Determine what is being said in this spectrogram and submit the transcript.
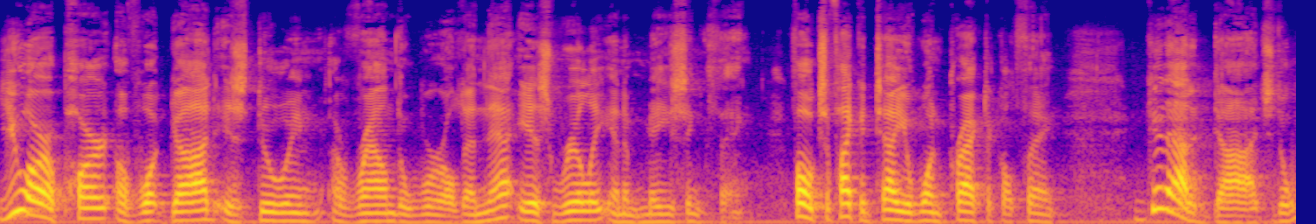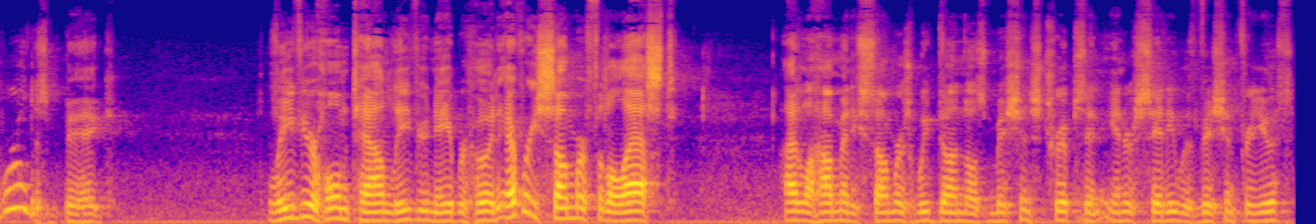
You are a part of what God is doing around the world, and that is really an amazing thing. Folks, if I could tell you one practical thing, get out of Dodge. The world is big. Leave your hometown, leave your neighborhood. Every summer for the last, I don't know how many summers, we've done those missions trips in inner city with Vision for Youth.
